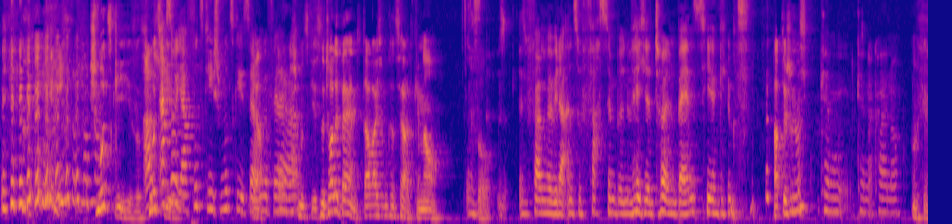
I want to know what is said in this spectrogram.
Schmutzki hieß es. Ach, Schmutzki. ach so, ja, Futzki, Schmutzki ist ja, Ja. ungefähr. Ja. Ne? Schmutzki. Ist eine tolle Band. Da war ich im Konzert, genau. So. Also fangen wir wieder an zu fachsimpeln, welche tollen Bands hier gibt. Habt ihr schon was? Kenn, kenn keine. Okay.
